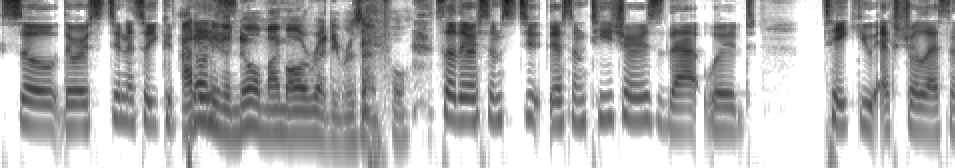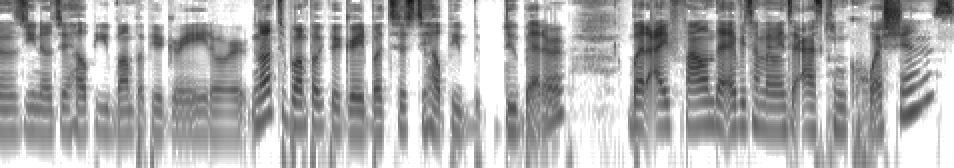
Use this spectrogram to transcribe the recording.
so there were students, so you could. I don't even know him. I'm already resentful. So there are some stu- there's some teachers that would take you extra lessons, you know, to help you bump up your grade or not to bump up your grade, but just to help you b- do better. But I found that every time I went to ask him questions,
